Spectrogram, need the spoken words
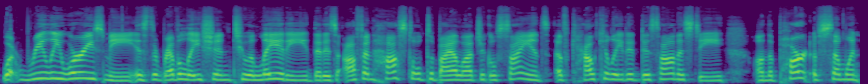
What really worries me is the revelation to a laity that is often hostile to biological science of calculated dishonesty on the part of someone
